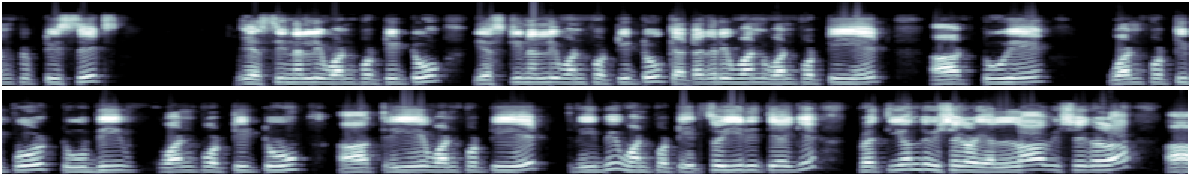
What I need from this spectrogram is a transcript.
one fifty six S ಸಿನಲ್ಲಿ ಒನ್ ಫೋರ್ಟಿ ಟು ಎಸ್ ಟಿನಲ್ಲಿ one forty two category one one forty eight two A one forty four two B one forty two three A one forty eight three B one forty eight so ಈ ರೀತಿಯಾಗಿ ಪ್ರತಿಯೊಂದು ವಿಷಯಗಳ, ಎಲ್ಲ ವಿಷಯಗಳ, ಆ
